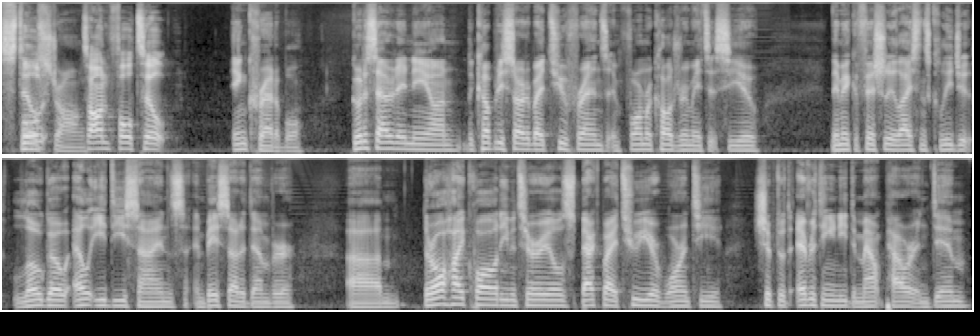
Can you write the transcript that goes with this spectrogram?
Still Full- strong. It's on full tilt. incredible. Go to Saturday Neon. The company started by two friends and former college roommates at CU. They make officially licensed collegiate logo LED signs and based out of Denver. Um, they're all high quality materials, backed by a two year warranty, shipped with everything you need to mount, power, and dim.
